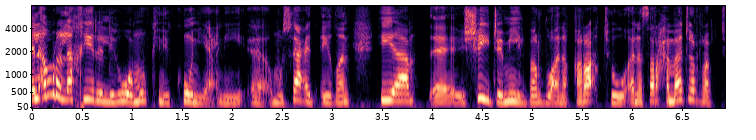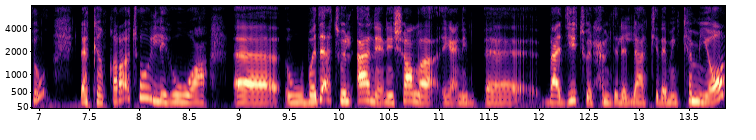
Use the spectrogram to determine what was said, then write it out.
الأمر الأخير اللي هو ممكن يكون يعني آه، مساعد أيضا هي آه، شيء جميل برضو أنا قرأته أنا صراحة ما جربته لكن قرأته اللي هو آه، وبدأته الآن يعني إن شاء الله يعني باديته الحمد لله كذا من كم يوم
